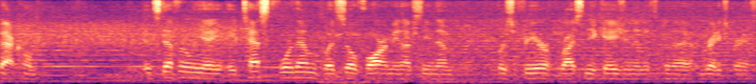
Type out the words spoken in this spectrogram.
back home. It's definitely a, a test for them, but so far, I mean, I've seen them persevere, rise to the occasion, and it's been a great experience.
